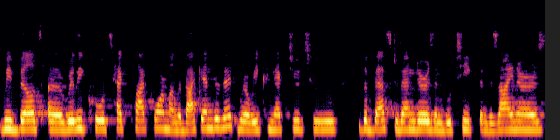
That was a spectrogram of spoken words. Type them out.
We've built a really cool tech platform on the back end of it where we connect you to the best vendors and boutiques and designers.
